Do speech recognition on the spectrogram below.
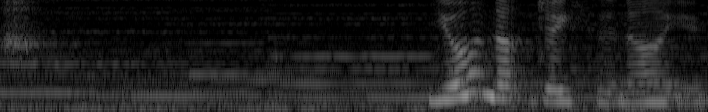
You're not Jason, are you?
